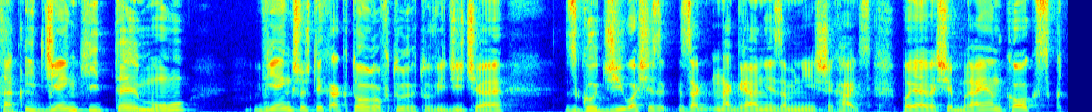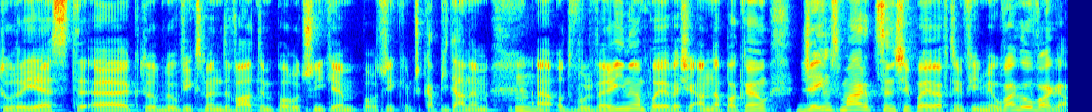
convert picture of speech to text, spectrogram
tak. i dzięki temu większość tych aktorów, których tu widzicie, zgodziła się za nagranie za mniejszy hajs. Pojawia się Brian Cox, który jest, e, który był w X-Men 2 tym porucznikiem, porucznikiem czy kapitanem e, od Wolverina, pojawia się Anna Paquin, James Marsden się pojawia w tym filmie. Uwaga, uwaga!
